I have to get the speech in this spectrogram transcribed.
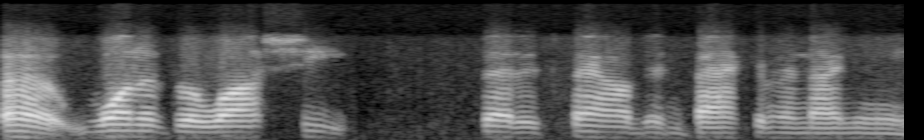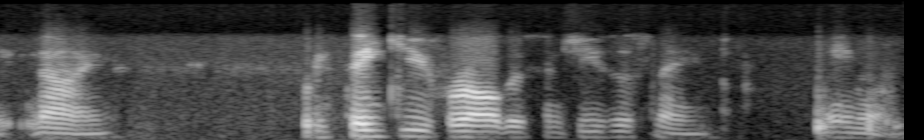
uh, one of the lost sheep that is found and back in the 99. We thank you for all this in Jesus' name. Amen.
